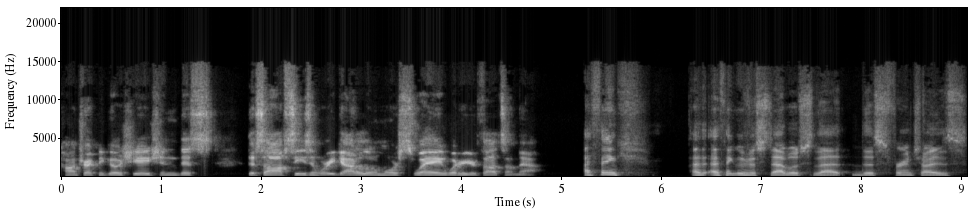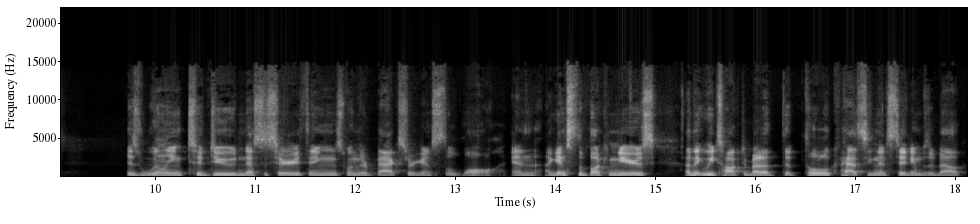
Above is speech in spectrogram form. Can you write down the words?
contract negotiation this this offseason where he got a little more sway? What are your thoughts on that? I think I, I think we've established that this franchise is willing to do necessary things when their backs are against the wall. And against the Buccaneers, I think we talked about it. The total capacity in that stadium was about,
